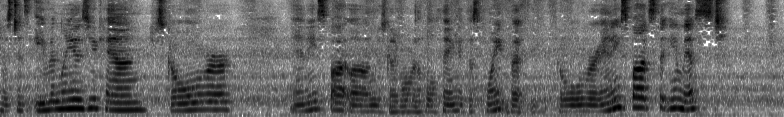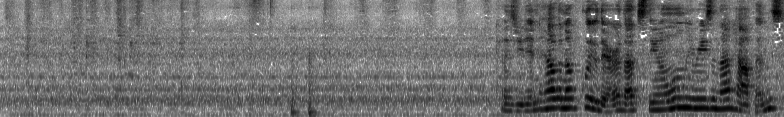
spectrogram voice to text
Just as evenly as you can, just go over any spot, well I'm just going to go over the whole thing at this point, but go over any spots that you missed. Because you didn't have enough glue there. That's the only reason that happens.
